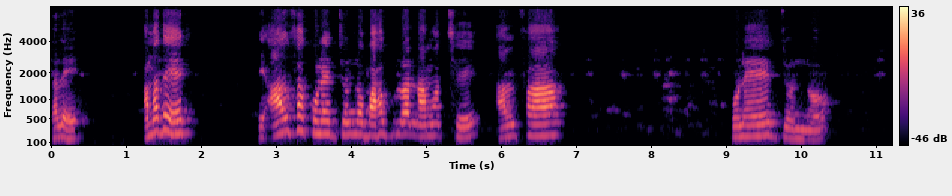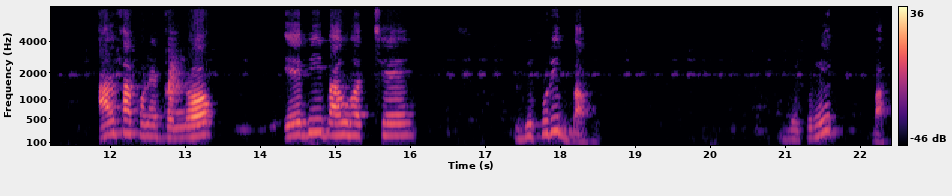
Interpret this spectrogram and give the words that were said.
তাহলে আমাদের এই আলফা কোণের জন্য বাহুগুলোর নাম হচ্ছে আলফা কোণের জন্য, আলফা কোণের জন্য এ বি বাহু হচ্ছে বিপরীত বাহু। বিপরীত বাহু।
